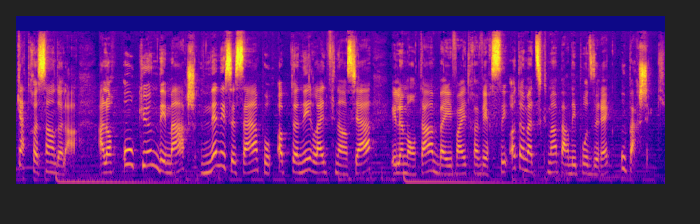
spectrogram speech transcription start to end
400 Alors, aucune démarche n'est nécessaire pour obtenir l'aide financière et le montant ben, il va être versé automatiquement par dépôt direct ou par chèque.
